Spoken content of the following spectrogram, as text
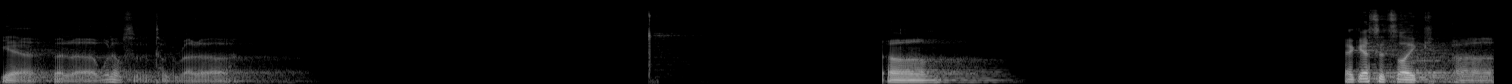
Yeah, but uh what else was I talking about? Uh um I guess it's like uh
